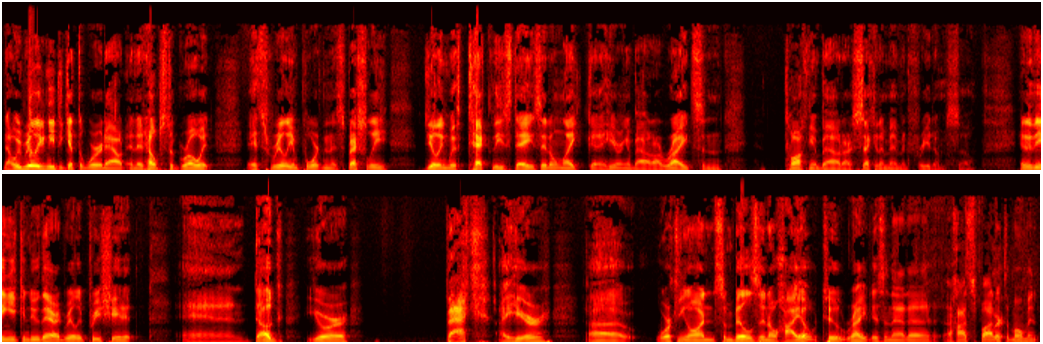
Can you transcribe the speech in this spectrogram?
Now, we really need to get the word out, and it helps to grow it. It's really important, especially dealing with tech these days. They don't like uh, hearing about our rights and talking about our Second Amendment freedoms. So, anything you can do there, I'd really appreciate it. And Doug, you're back, I hear, uh, working on some bills in Ohio too, right? Isn't that a, a hot spot We're- at the moment?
